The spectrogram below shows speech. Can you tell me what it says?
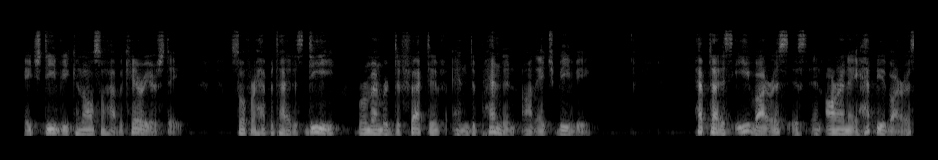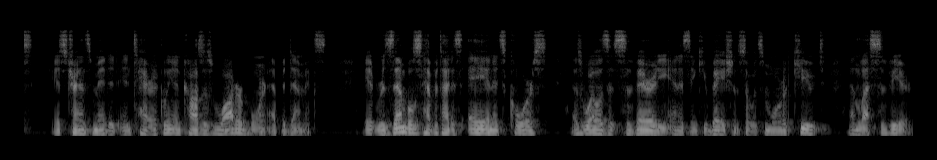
HDV can also have a carrier state. So for hepatitis D, remember defective and dependent on HBV. Hepatitis E virus is an RNA hepevirus. It's transmitted enterically and causes waterborne epidemics. It resembles hepatitis A in its course, as well as its severity and its incubation, so it's more acute and less severe.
